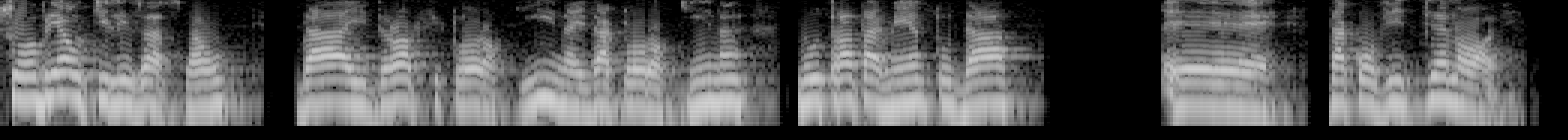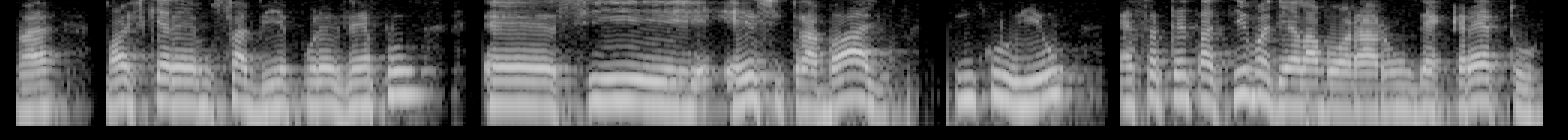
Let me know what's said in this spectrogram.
sobre a utilização da hidroxicloroquina e da cloroquina no tratamento da, é, da Covid-19. É? Nós queremos saber, por exemplo, é, se esse trabalho incluiu essa tentativa de elaborar um decreto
